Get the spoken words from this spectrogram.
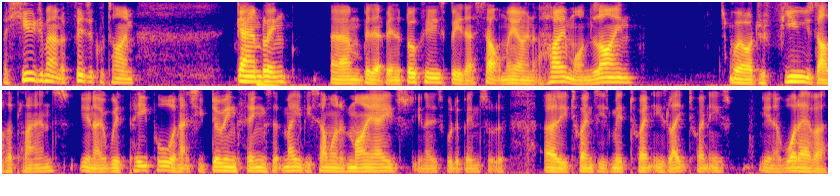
a huge amount of physical time gambling, um, be that being the bookies, be that sat on my own at home, online, where I'd refused other plans, you know, with people and actually doing things that maybe someone of my age, you know, this would have been sort of early 20s, mid 20s, late 20s, you know, whatever,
